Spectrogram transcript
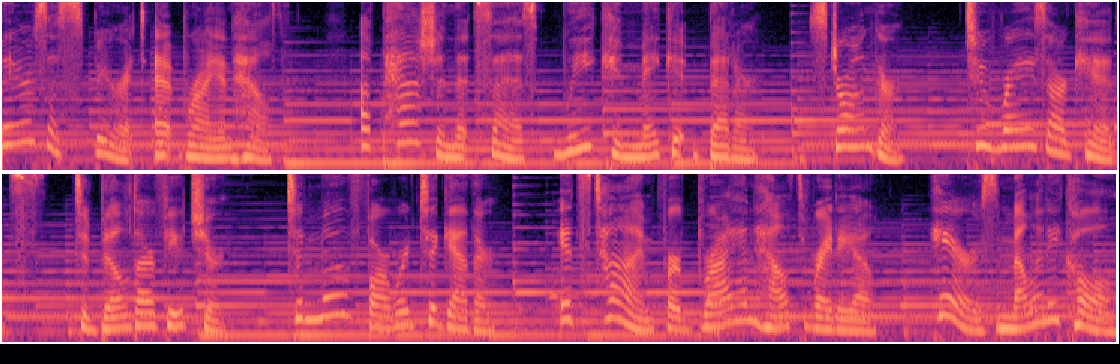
There's a spirit at Bryan Health, a passion that says we can make it better, stronger, to raise our kids, to build our future, to move forward together. It's time for Bryan Health Radio. Here's Melanie Cole.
